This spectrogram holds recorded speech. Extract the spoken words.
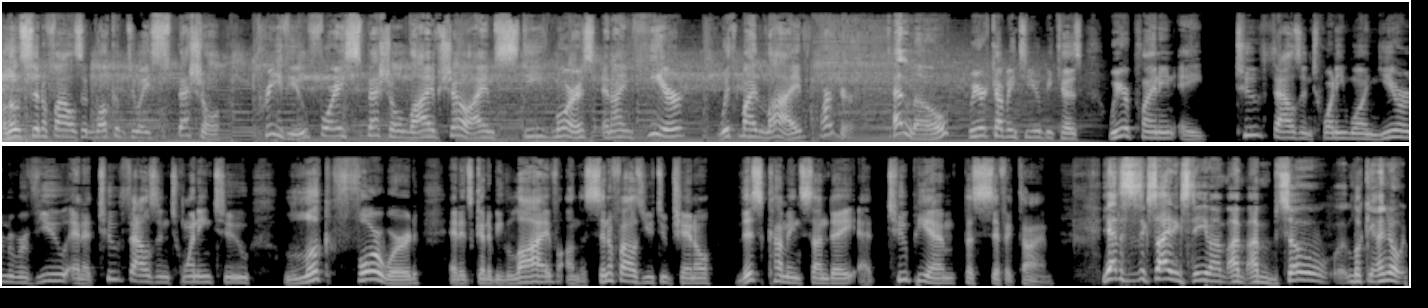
Hello, cinephiles, and welcome to a special preview for a special live show. I am Steve Morris, and I'm here with my live partner. Hello. We are coming to you because we are planning a 2021 year in review and a 2022 look forward, and it's going to be live on the Cine-Files YouTube channel this coming Sunday at 2 p.m. Pacific time. Yeah, this is exciting, Steve. I'm, I'm I'm so looking. I know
